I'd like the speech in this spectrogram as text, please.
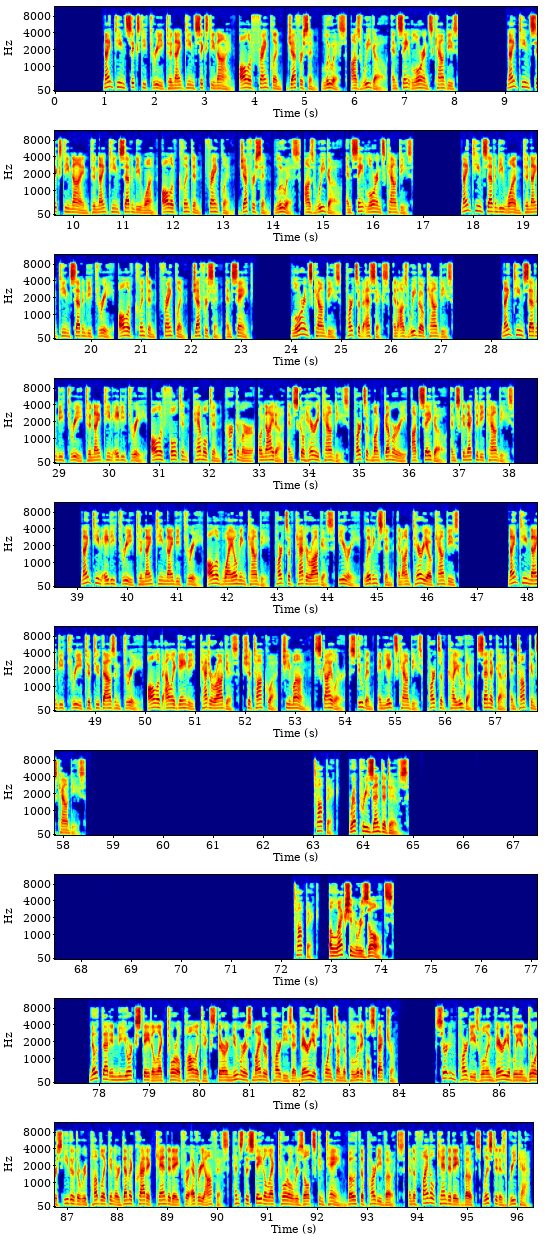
1963 to 1969 all of Franklin, Jefferson, Lewis, Oswego, and St. Lawrence counties 1969 to 1971 all of Clinton, Franklin, Jefferson, Lewis, Oswego, and St. Lawrence counties 1971 to 1973 all of Clinton, Franklin, Jefferson, and St. Lawrence counties, parts of Essex, and Oswego counties 1973 to 1983, all of Fulton, Hamilton, Herkimer, Oneida, and Schoharie counties, parts of Montgomery, Otsego, and Schenectady counties. 1983 to 1993, all of Wyoming County, parts of Cattaraugus, Erie, Livingston, and Ontario counties. 1993 to 2003, all of Allegany, Cattaraugus, Chautauqua, Chemung, Schuyler, Steuben, and Yates counties, parts of Cayuga, Seneca, and Tompkins counties. Representatives. Topic: Election results. Note that in New York State electoral politics there are numerous minor parties at various points on the political spectrum. Certain parties will invariably endorse either the Republican or Democratic candidate for every office, hence the state electoral results contain both the party votes, and the final candidate votes listed as recap.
